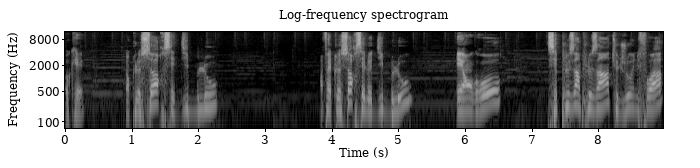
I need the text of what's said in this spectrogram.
Ok. Donc le sort, c'est Deep Blue. En fait, le sort, c'est le Deep Blue. Et en gros, c'est plus 1 plus 1. Tu le joues une fois.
